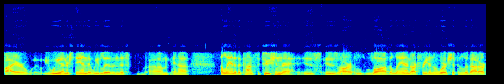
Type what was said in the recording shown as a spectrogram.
fire, we understand that we live in this um, in a a land of the Constitution that is is our law of the land, our freedom to worship and live out our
